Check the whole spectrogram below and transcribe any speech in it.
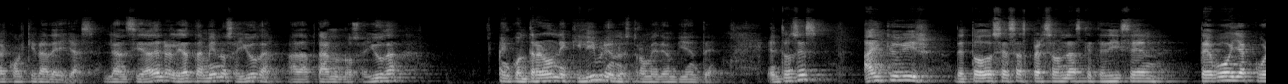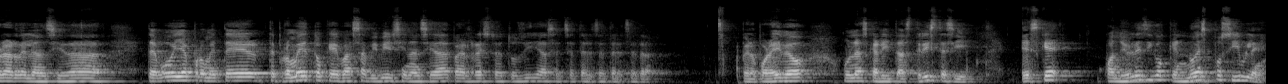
a cualquiera de ellas. La ansiedad en realidad también nos ayuda a adaptarnos, nos ayuda a encontrar un equilibrio en nuestro medio ambiente. Entonces, hay que huir de todas esas personas que te dicen, te voy a curar de la ansiedad, te voy a prometer, te prometo que vas a vivir sin ansiedad para el resto de tus días, etcétera, etcétera, etcétera. Pero por ahí veo unas caritas tristes y es que cuando yo les digo que no es posible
